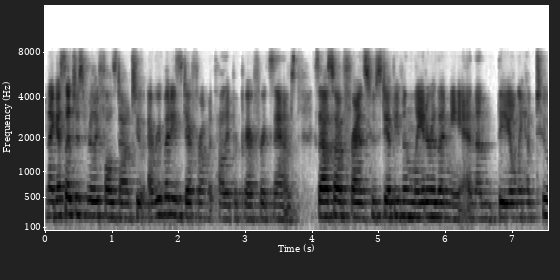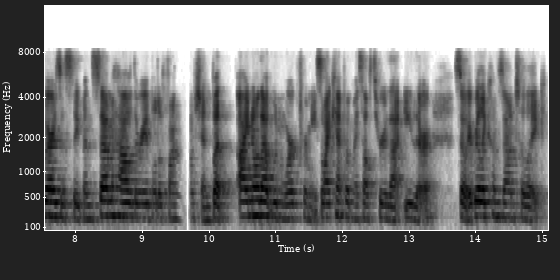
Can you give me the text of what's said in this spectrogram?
And I guess that just really falls down to everybody's different with how they prepare for exams. Because I also have friends who stay up even later than me, and then they only have two hours of sleep, and somehow they're able to function. But I know that wouldn't work for me, so I can't put myself through that either. So it really comes down to like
